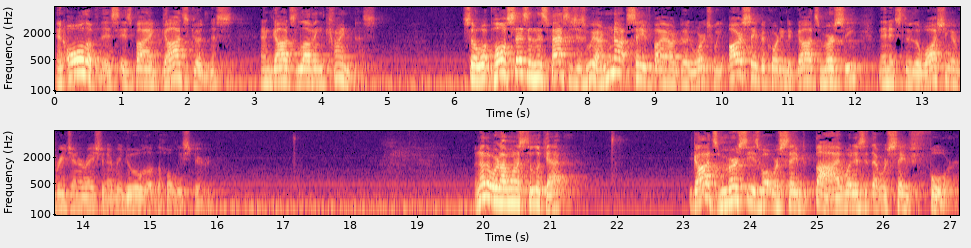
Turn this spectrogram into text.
And all of this is by God's goodness and God's loving kindness. So, what Paul says in this passage is we are not saved by our good works. We are saved according to God's mercy, and it's through the washing of regeneration and renewal of the Holy Spirit. Another word I want us to look at God's mercy is what we're saved by. What is it that we're saved for?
